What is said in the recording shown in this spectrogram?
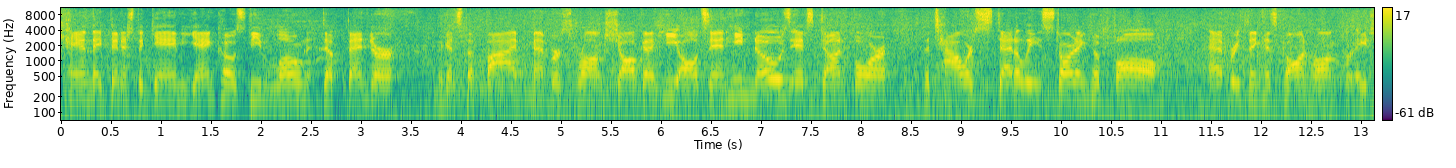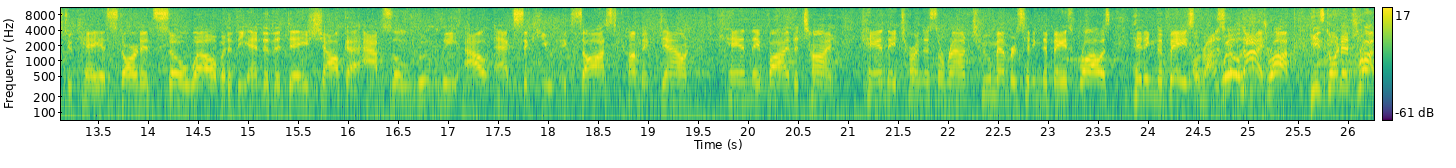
Can they finish the game? Jankos, the lone defender against the five-member strong Schalke. He ults in. He knows it's done for. The tower's steadily starting to fall. Everything has gone wrong for H2K. It started so well, but at the end of the day, Schalke absolutely out-execute. Exhaust coming down. Can they buy the time? Can they turn this around? Two members hitting the base. Rallis hitting the base. Oh, Will he drop? He's going to drop.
